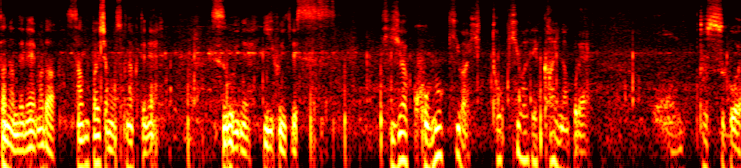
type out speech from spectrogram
朝なんでねまだ参拝者も少なくてねすごいねいい雰囲気です。いやこの木はひときわでかいなこれ。ほんとすごい。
